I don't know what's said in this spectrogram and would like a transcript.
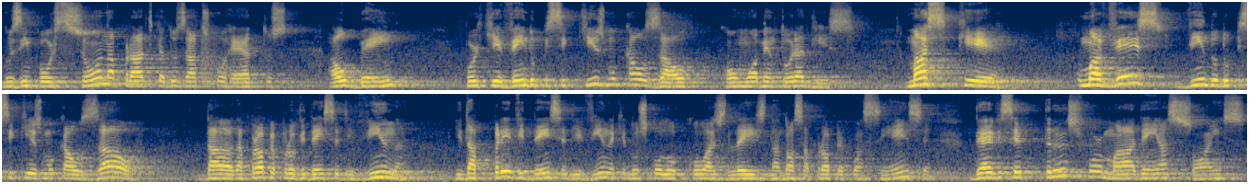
nos impulsiona a prática dos atos corretos ao bem, porque vem do psiquismo causal, como a mentora diz. Mas que, uma vez vindo do psiquismo causal, da, da própria providência divina e da previdência divina que nos colocou as leis na nossa própria consciência, deve ser transformada em ações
